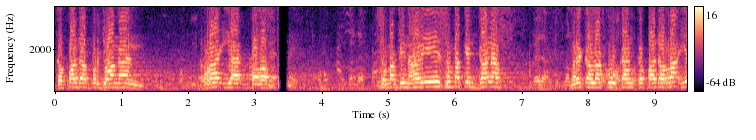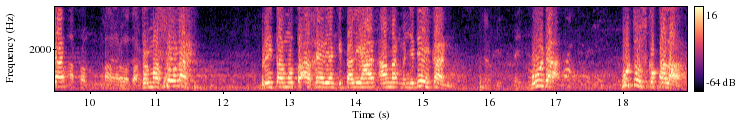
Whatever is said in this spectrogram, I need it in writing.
kepada perjuangan rakyat Palestin. Semakin hari semakin ganas mereka lakukan kepada rakyat termasuklah berita mutakhir yang kita lihat amat menyedihkan budak putus kepala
